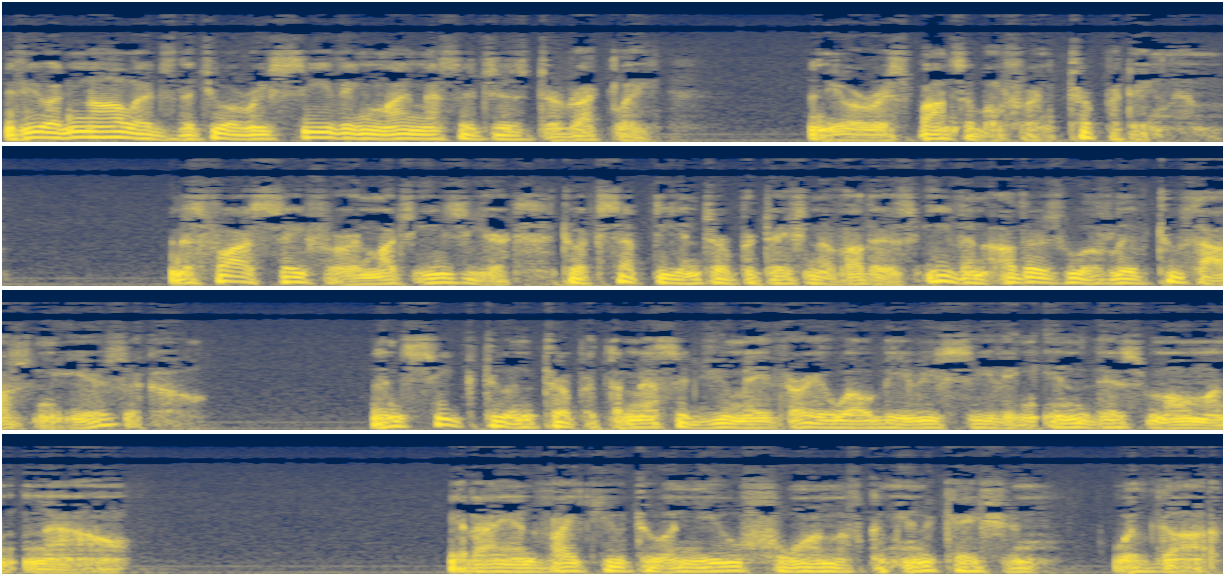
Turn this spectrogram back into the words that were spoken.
If you acknowledge that you are receiving my messages directly, then you are responsible for interpreting them. And it's far safer and much easier to accept the interpretation of others, even others who have lived 2,000 years ago, than seek to interpret the message you may very well be receiving in this moment now. Yet I invite you to a new form of communication with God.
